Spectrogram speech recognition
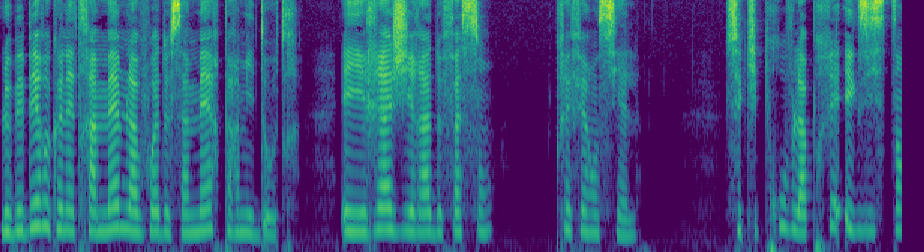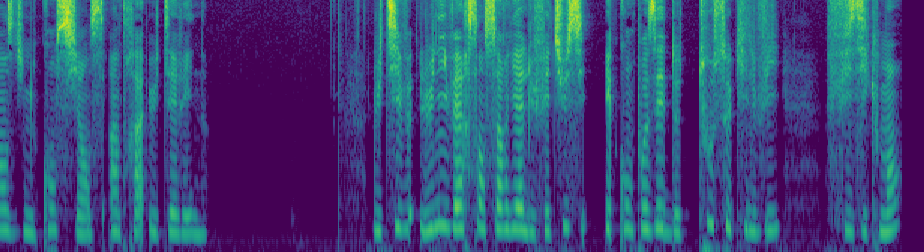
le bébé reconnaîtra même la voix de sa mère parmi d'autres, et y réagira de façon préférentielle, ce qui prouve la préexistence d'une conscience intra-utérine. L'univers sensoriel du fœtus est composé de tout ce qu'il vit physiquement,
